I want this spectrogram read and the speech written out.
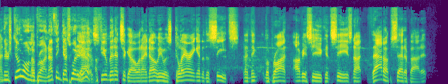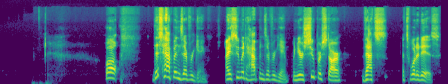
And they're still on LeBron. I think that's what yeah, it is. A few minutes ago, and I know he was glaring into the seats. I think LeBron, obviously, you can see he's not that upset about it. Well, this happens every game. I assume it happens every game. When you're a superstar, that's that's what it is.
